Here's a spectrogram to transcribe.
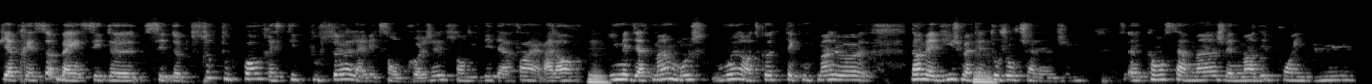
Puis après ça, ben, c'est de, c'est de surtout pas rester tout seul avec son projet, son idée d'affaires. Alors, hmm. immédiatement, moi, moi, en tout cas, techniquement, là, dans ma vie, je me fais hmm. toujours challenger. Euh, constamment, je vais demander le point de vue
